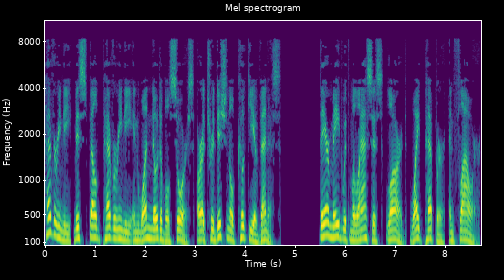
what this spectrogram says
Pevarini misspelled Peverini in one notable source are a traditional cookie of Venice. They are made with molasses, lard, white pepper, and flour.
